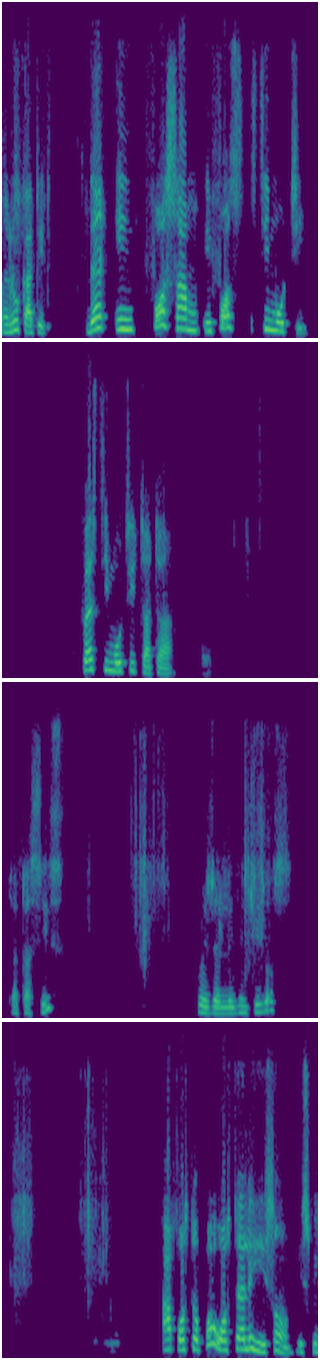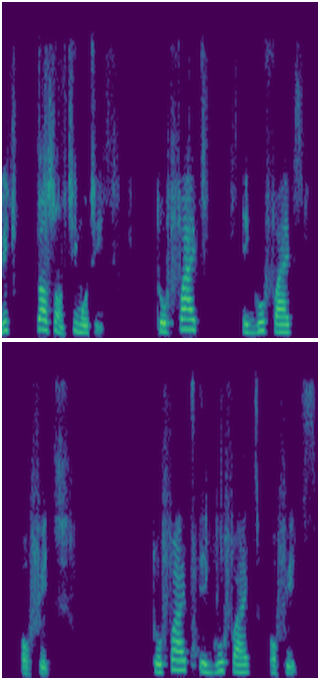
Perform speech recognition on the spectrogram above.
And look at it then in First Sam, in First Timothy, First Timothy chapter chapter six. Praise the living Jesus. Apostle Paul was telling his son, his spiritual son Timothy, to fight a good fight of faith. To fight a good fight of faith.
